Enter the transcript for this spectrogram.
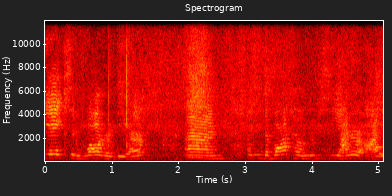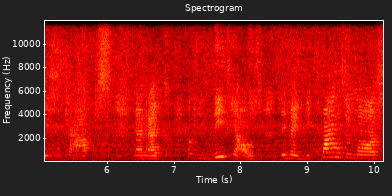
lakes and water there. And in the bottom you see other ice caps and like They made the clouds in Mars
